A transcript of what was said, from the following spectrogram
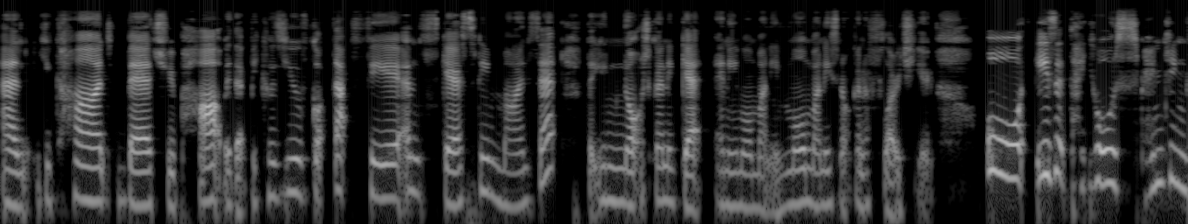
and you can't bear to part with it because you've got that fear and scarcity mindset that you're not going to get any more money? More money's not going to flow to you. Or is it that you're spending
